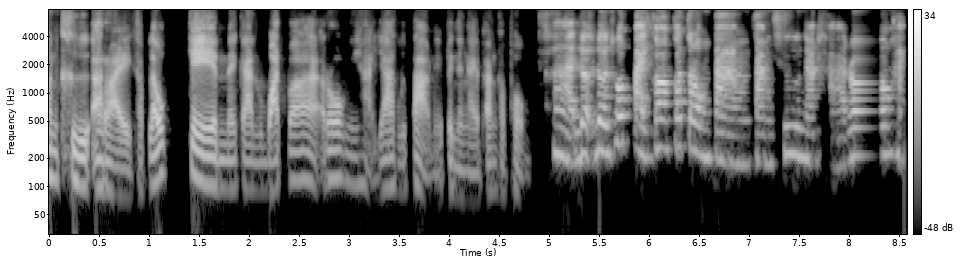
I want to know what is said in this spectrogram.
มันคืออะไรครับ แล้ว เกณฑ์ในการวัดว่าโรคนี้หายากหรือเปล่าเนี่ยเป็นยังไงบ้างครับผมค่ะโดยโดยทั่วไปก็ก็ตรงตามตามชื่อนะคะ โรคหา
